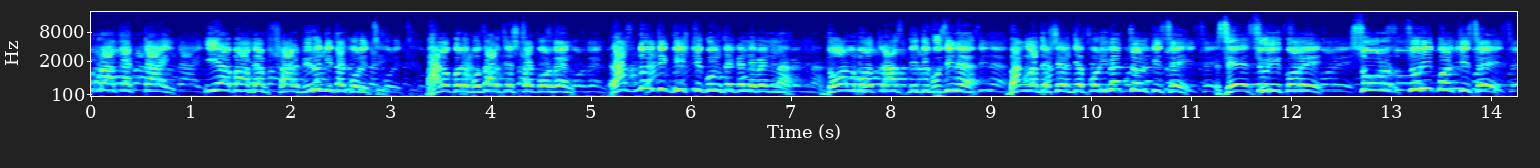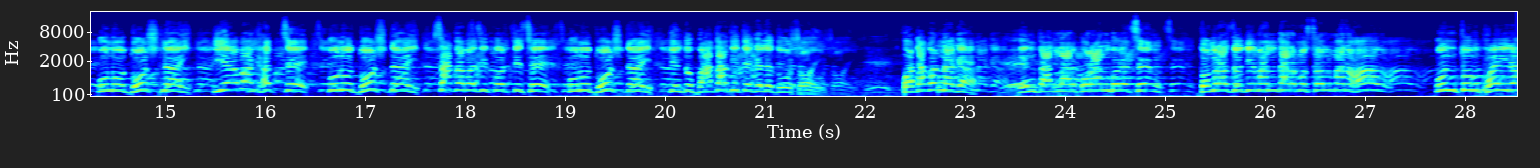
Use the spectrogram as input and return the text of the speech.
অপরাধ একটাই। ইয়াবা ব্যবসার বিরোধিতা করেছে। ভালো করে বোঝার চেষ্টা করবেন। রাজনৈতিক দৃষ্টিকোণ থেকে নেবেন না। দল, মত, রাজনীতি বুঝি না। বাংলাদেশের যে পরিবেশ চলতিছে, যে চুরি করে, চোর চুরি করতেছে, কোনো দোষ নাই। ইয়াবা খাচ্ছে, কোনো দোষ নাই। চাঁদাবাজি করতেছে, কোনো দোষ নাই। কিন্তু বাধা দিতে গেলে দোষ হয়। কথা কর না কিন্তু আল্লাহর কোরআন বলেছেন, তোমরা যদি ইমানদার মুসলমান হও কুনতুম খয়রা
